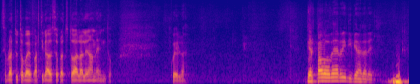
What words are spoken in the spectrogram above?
soprattutto poi partirà soprattutto dall'allenamento. Quello è. Pierpaolo Verri di Pianeta Legge.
